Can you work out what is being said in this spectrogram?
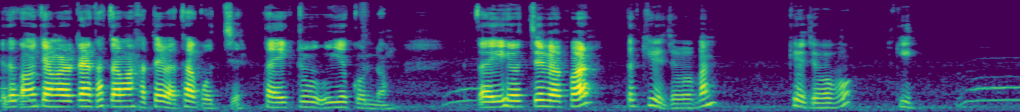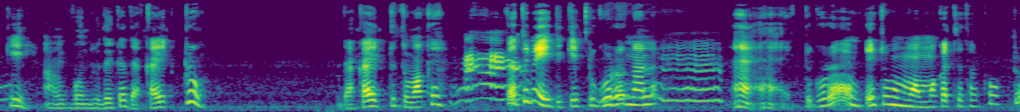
এই দেখো, আমি ক্যামেরাটা এক হাতে, আমার হাতে ব্যথা করছে, তাই একটু ইয়ে করলাম। তাই এই হচ্ছে ব্যাপার। তা কী হয়েছে বাবান কী হয়েছে বাবু? কি? কি? আমি বন্ধুদেরকে দেখাই একটু? দেখাই একটু তোমাকে? তা তুমি এইদিকে একটু ঘুরো নালে হ্যাঁ হ্যাঁ একটু ঘুরো। একটু মাম্মার কাছে থাকো একটু।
